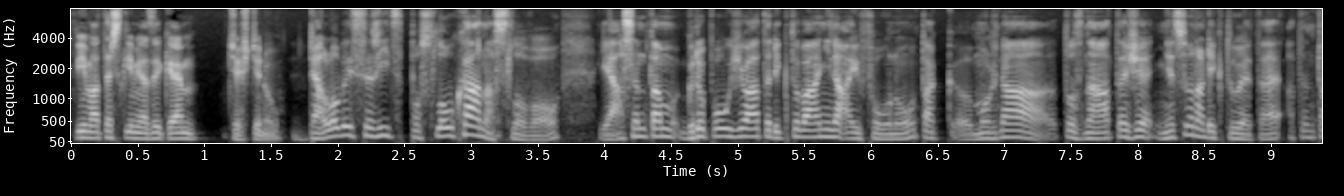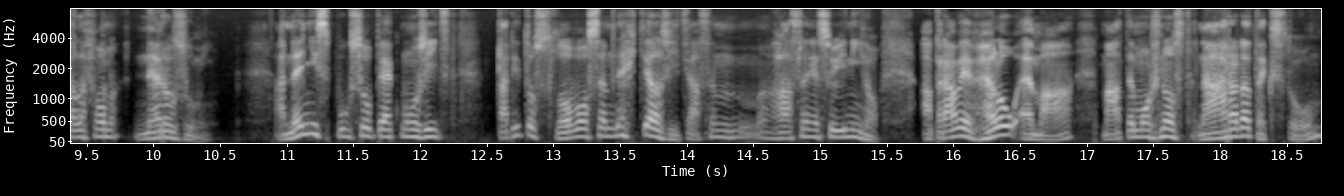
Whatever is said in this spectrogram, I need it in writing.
tvým mateřským jazykem, češtinou. Dalo by se říct poslouchá na slovo. Já jsem tam, kdo používáte diktování na iPhoneu, tak eh, možná to znáte, že něco nadiktujete a ten telefon nerozumí. A není způsob, jak mu říct, tady to slovo jsem nechtěl říct, já jsem hlásil něco jiného. A právě v Hello Emma máte možnost náhrada textu,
